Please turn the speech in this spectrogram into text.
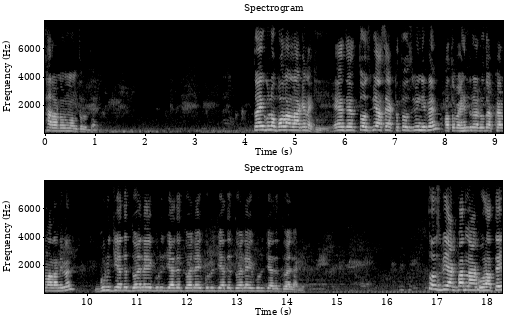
ছাড়ানোর মন্ত্র দেন। তো এগুলো বলা লাগে নাকি? এই যে তসবি আছে, একটা তসবি নেবেন, অথবা হিন্দুরা রুদাক্ষর মালা নেবেন। গুরু জিয়াদের দোয়া লাগে, গুরু জিয়াদের দোয়া লাগে, গুরু জিয়াদের দোয়া লাগে, গুরু জিয়াদের দোয়া লাগে। তসবি একবার না ঘোরাতেই,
